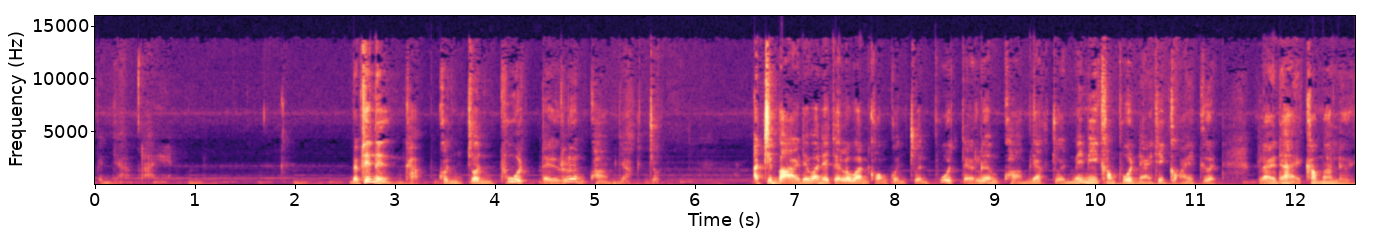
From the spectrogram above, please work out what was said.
เป็นอย่างไร แบบที่หนึ่งครับ คนจนพูดแต่เรื่องความยากจน อธิบายได้ว่าในแต่ละวันของคนจนพูดแต่เรื่องความยากจน ไม่มีคำพูดไหนที่ก่อให้เกิดรายได้เข้ามาเลย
